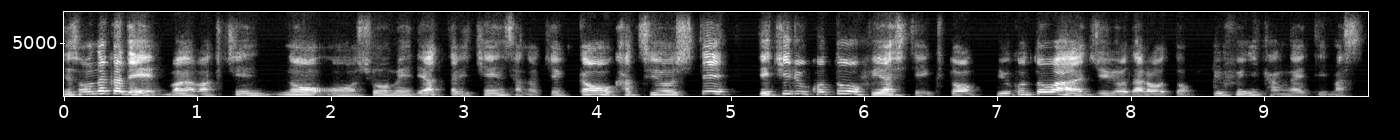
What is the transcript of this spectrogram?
で、その中で、まあ、ワクチンの证明であったり、検查の结果を活用して、できることを増やしていくということは重要だろうというふうに考えています。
